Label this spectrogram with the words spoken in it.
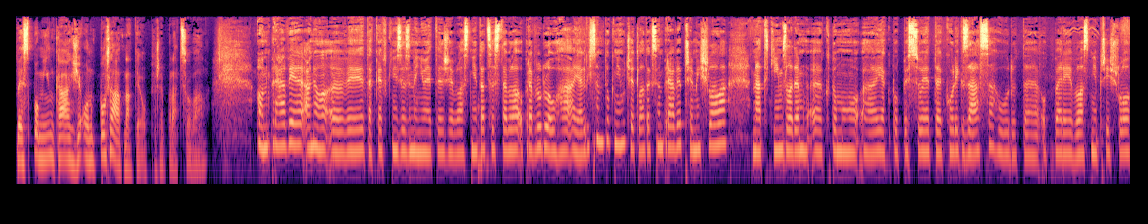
ve vzpomínkách, že on pořád na té opeře pracoval. On právě, ano, vy také v knize zmiňujete, že vlastně ta cesta byla opravdu dlouhá a já když jsem tu knihu četla, tak jsem právě přemýšlela nad tím, vzhledem eh, k tomu, eh, jak popisujete, kolik zásahů do té opery vlastně přišlo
